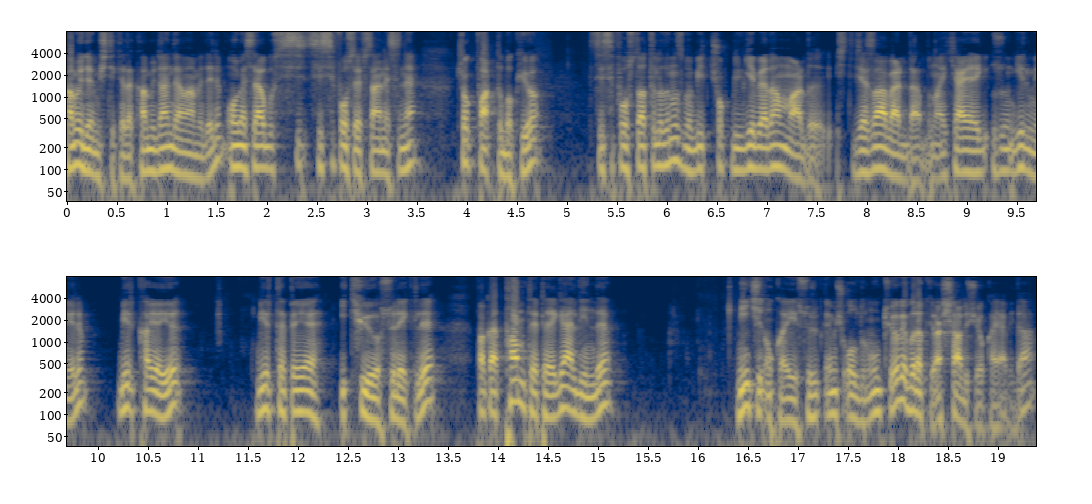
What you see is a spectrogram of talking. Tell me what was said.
Camus demiştik ya da Camus'dan devam edelim. O mesela bu Sisyphos efsanesine çok farklı bakıyor. Sisyphos'ta hatırladınız mı? Bir çok bilgi bir adam vardı. İşte ceza verdiler buna. Hikayeye uzun girmeyelim. Bir kayayı bir tepeye itiyor sürekli. Fakat tam tepeye geldiğinde niçin o kayayı sürüklemiş olduğunu unutuyor ve bırakıyor. Aşağı düşüyor kaya bir daha.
